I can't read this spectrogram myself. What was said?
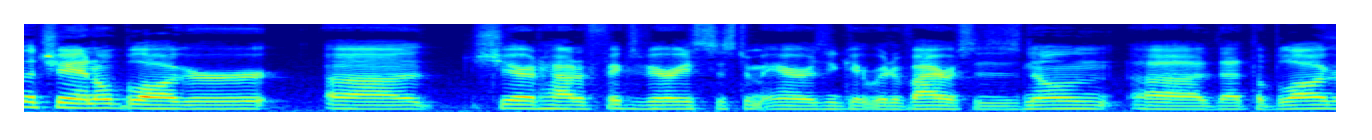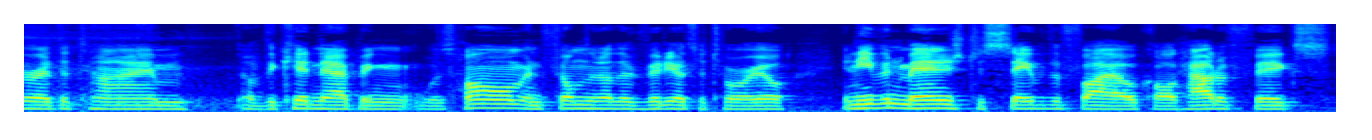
the channel, blogger uh, shared how to fix various system errors and get rid of viruses. It's known uh, that the blogger at the time of the kidnapping was home and filmed another video tutorial and even managed to save the file called How to Fix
